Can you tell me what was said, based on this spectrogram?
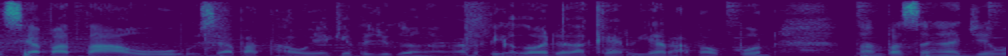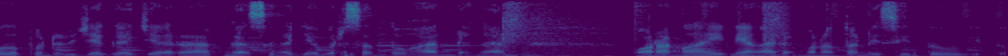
siapa tahu siapa tahu ya kita juga nggak ngerti lo adalah carrier ataupun tanpa sengaja walaupun dari jaga jarak nggak sengaja bersentuhan dengan orang lain yang ada menonton di situ gitu.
